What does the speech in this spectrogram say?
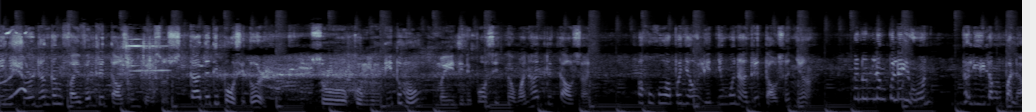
insured hanggang 500,000 pesos kada depositor. So, kung yung tito mo may dineposit na 100,000, makukuha pa niya ulit yung 100,000 niya. Ganun lang pala yun. Dali lang pala.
